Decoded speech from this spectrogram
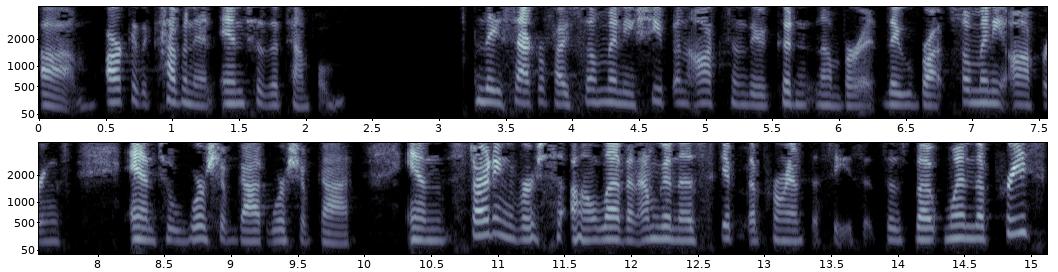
um, Ark of the Covenant into the temple they sacrificed so many sheep and oxen they couldn't number it. They brought so many offerings and to worship God, worship God. And starting verse 11, I'm going to skip the parentheses. It says, but when the priest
